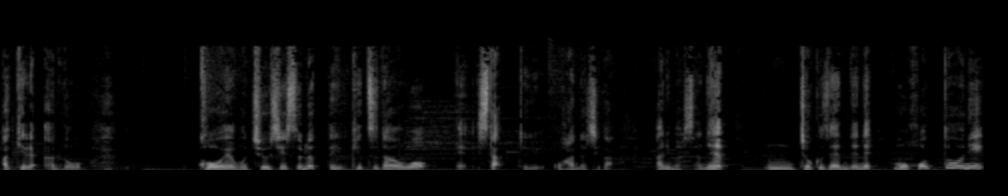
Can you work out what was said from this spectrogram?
あきらあの公演を中止するっていう決断を、したというお話がありましたね。うん、直前でねもう本当に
